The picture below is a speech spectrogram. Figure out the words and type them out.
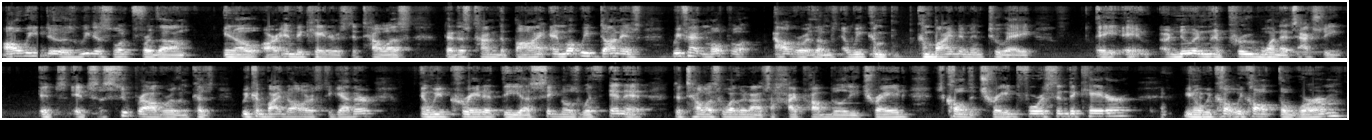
all we do is we just look for the you know our indicators to tell us that it's time to buy. And what we've done is we've had multiple algorithms and we com- combined them into a a, a, a new and improved one that's actually it's it's a super algorithm because we combine dollars together and we've created the uh, signals within it to tell us whether or not it's a high probability trade. It's called the trade force indicator. You know, we call we call it the worm.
